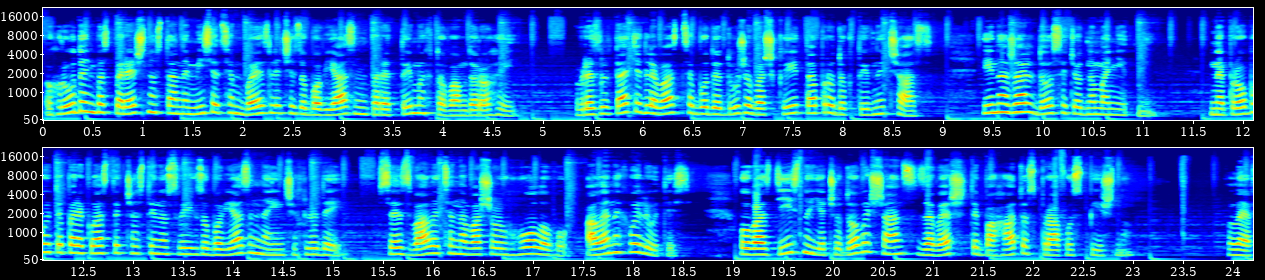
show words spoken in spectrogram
Грудень, безперечно, стане місяцем безлічі зобов'язань перед тими, хто вам дорогий. В результаті для вас це буде дуже важкий та продуктивний час, і, на жаль, досить одноманітний. Не пробуйте перекласти частину своїх зобов'язань на інших людей. Все звалиться на вашу голову, але не хвилюйтесь. У вас дійсно є чудовий шанс завершити багато справ успішно. Лев.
